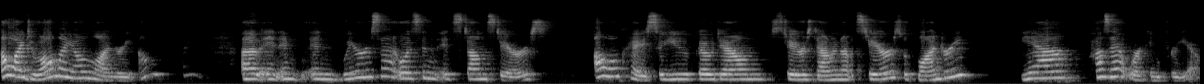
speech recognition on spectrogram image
Oh, I do all my own laundry. Oh, great. Uh, and, and and where is that? Oh, it's in it's downstairs. Oh, okay. So you go downstairs, down and upstairs with laundry. Yeah. How's that working for you?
